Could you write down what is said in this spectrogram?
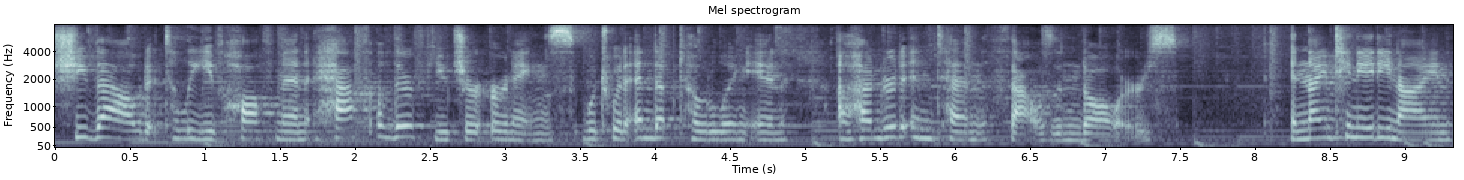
she vowed to leave Hoffman half of their future earnings, which would end up totaling in $110,000. In 1989,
